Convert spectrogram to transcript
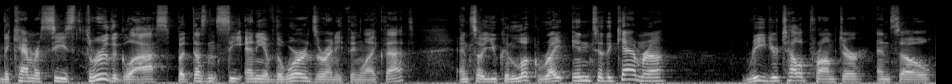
the camera sees through the glass but doesn't see any of the words or anything like that. And so you can look right into the camera, read your teleprompter, and so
